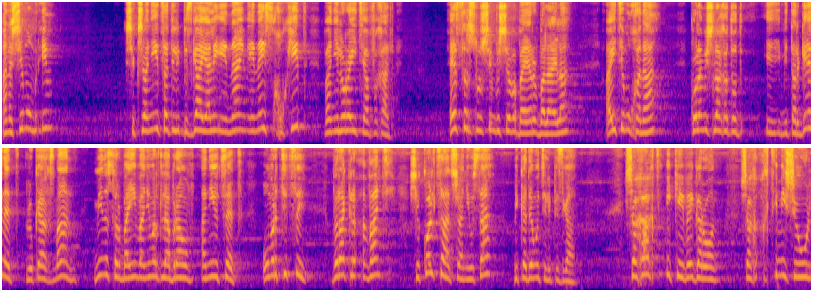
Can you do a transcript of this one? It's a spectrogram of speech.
אנשים אומרים שכשאני יצאתי לפסגה היה לי עיניים, עיני זכוכית ואני לא ראיתי אף אחד. 10.37 בערב בלילה, הייתי מוכנה, כל המשלחת עוד היא מתארגנת, לוקח זמן, מינוס 40, ואני אומרת לאברמוב, אני יוצאת. הוא אומר, תצאי. ורק הבנתי שכל צעד שאני עושה, מקדם אותי לפסגה. שכחתי מכאבי גרון, שכחתי משאול,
